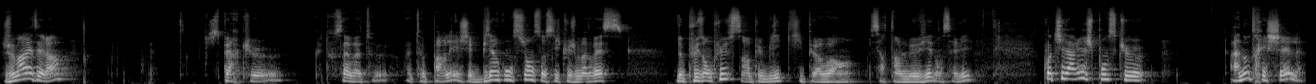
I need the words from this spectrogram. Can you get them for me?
Je vais m'arrêter là. J'espère que, tout ça va te, te parler. J'ai bien conscience aussi que je m'adresse de plus en plus à un public qui peut avoir un certain levier dans sa vie. Quoi qu'il arrive, je pense que à notre échelle,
